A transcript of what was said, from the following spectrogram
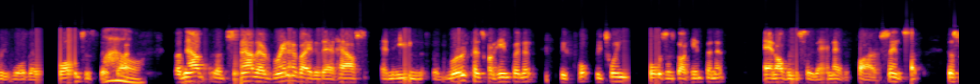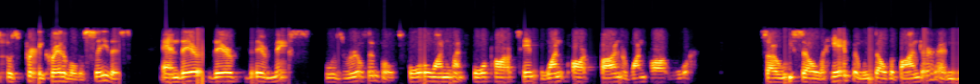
walls. The walls still wow. So now, so now they've renovated that house, and even the roof has got hemp in it. Before, between the walls has got hemp in it, and obviously they haven't had a fire since. But this was pretty incredible to see this, and their their their mix was real simple. It's four one one, four parts hemp, one part binder, one part water. So we sell the hemp and we sell the binder, and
